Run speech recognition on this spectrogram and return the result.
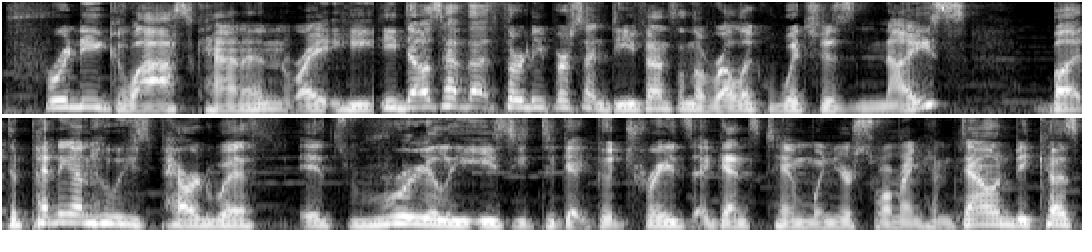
pretty glass cannon right? He he does have that 30 percent defense on the relic which is nice but depending on who he's paired with it's really easy to get good trades against him when you're swarming him down because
